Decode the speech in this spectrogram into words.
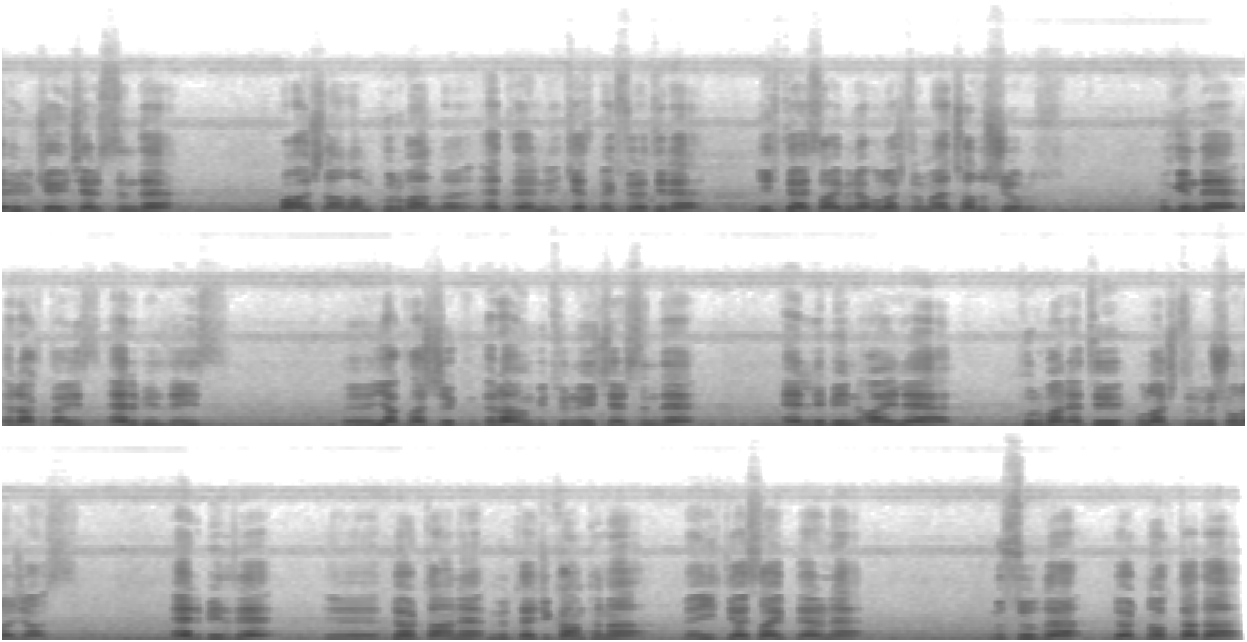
ve ülke içerisinde bağışla alan kurban e, etlerini kesmek suretiyle ihtiyaç sahibine ulaştırmaya çalışıyoruz. Bugün de Irak'tayız, Erbil'deyiz. Ee, yaklaşık Irak'ın bütünlüğü içerisinde 50 bin aileye kurban eti ulaştırmış olacağız. Erbil'de e, 4 tane mülteci kampına ve ihtiyaç sahiplerine, Musul'da 4 noktada,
